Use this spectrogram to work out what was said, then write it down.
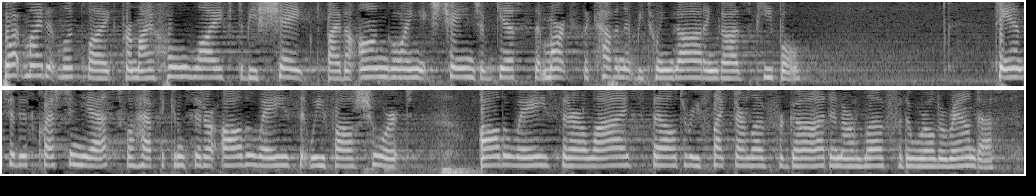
What might it look like for my whole life to be shaped by the ongoing exchange of gifts that marks the covenant between God and God's people? To answer this question, yes, we'll have to consider all the ways that we fall short all the ways that our lives fail to reflect our love for God and our love for the world around us.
